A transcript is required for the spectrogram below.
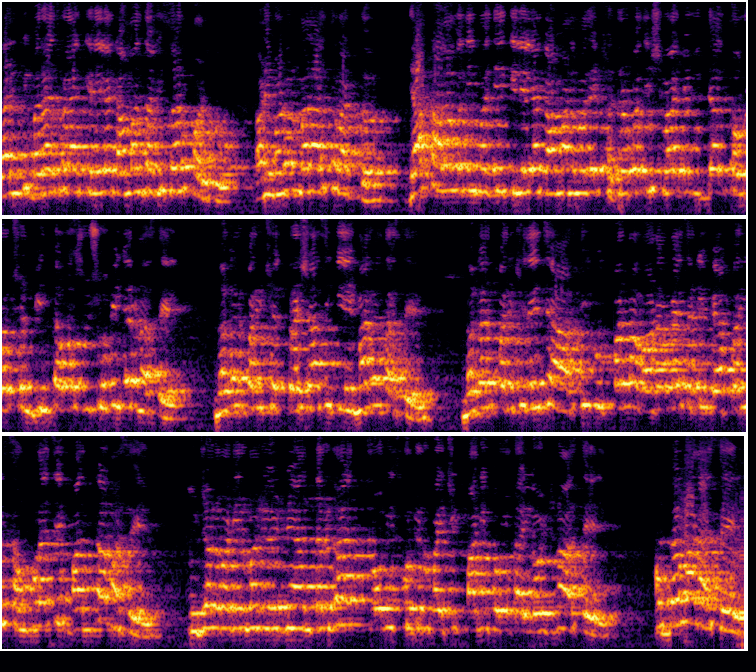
कारण की बऱ्याच वेळा केलेल्या कामांचा विसर पडतो. आणि म्हणून मला असं वाटतं या कालावधीमध्ये केलेल्या कामांमध्ये छत्रपती शिवाजी उद्यान संरक्षण भिंत व सुशोभीकरण असेल नगर परिषद प्रशासकीय इमारत असेल नगर परिषदेचे आर्थिक उत्पन्न वाढवण्यासाठी व्यापारी संकुलाचे बांधकाम असेल सुजल व निर्मल योजनेअंतर्गत चोवीस कोटी रुपयाची पाणी पुरवठा योजना असेल हतवाड असेल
